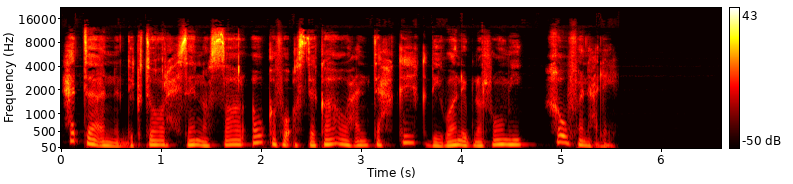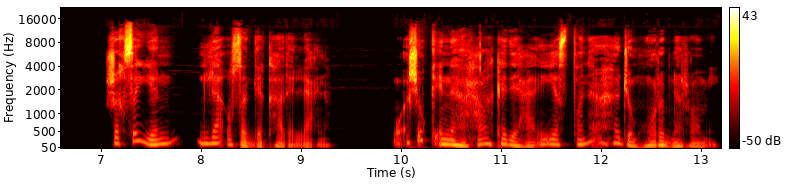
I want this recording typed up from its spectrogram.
حتى أن الدكتور حسين نصار أوقفوا أصدقائه عن تحقيق ديوان ابن الرومي خوفا عليه. شخصيا لا أصدق هذه اللعنة وأشك إنها حركة دعائية اصطنعها جمهور ابن الرومي.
